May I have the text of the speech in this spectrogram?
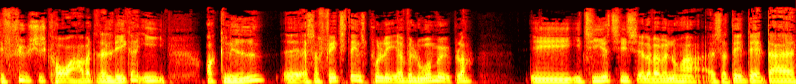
det fysisk hårde arbejde, der ligger i at gnide, øh, altså fedtstenspolere velurmøbler i, i tigertis, eller hvad man nu har. Altså, det, det, der,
